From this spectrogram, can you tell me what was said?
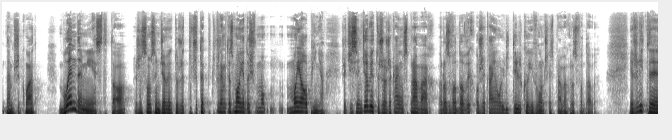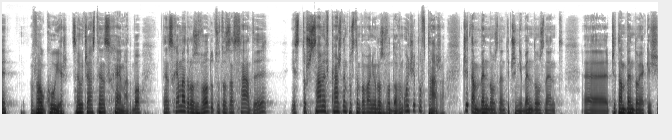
dam przykład, Błędem jest to, że są sędziowie, którzy, przynajmniej to jest moje, dość, mo, moja opinia, że ci sędziowie, którzy orzekają w sprawach rozwodowych, orzekają li tylko i wyłącznie w sprawach rozwodowych. Jeżeli ty wałkujesz cały czas ten schemat, bo ten schemat rozwodu co do zasady jest tożsamy w każdym postępowaniu rozwodowym, on się powtarza. Czy tam będą znęty, czy nie będą znęt, e, czy tam będą jakieś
